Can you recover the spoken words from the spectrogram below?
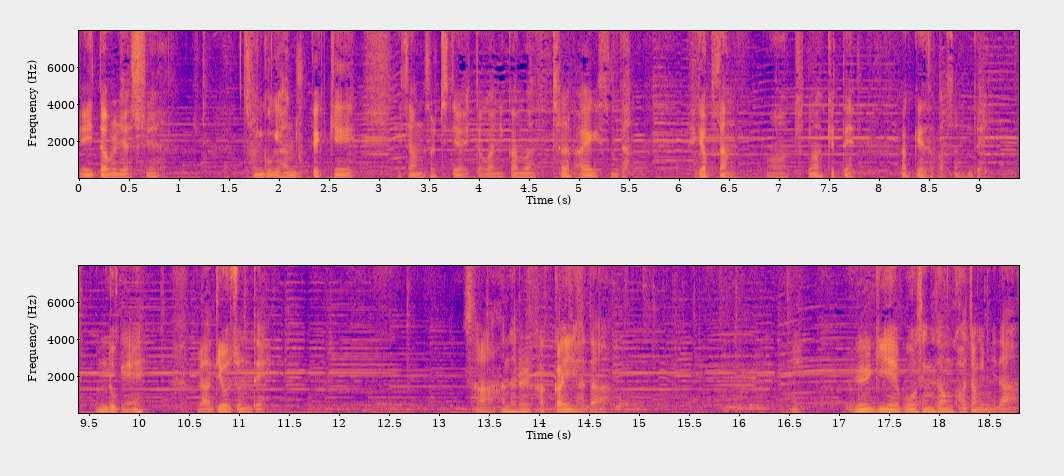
AWS 전국에 한 600개 이상 설치되어 있다고 하니까 한번 찾아봐야겠습니다. 백엽상 어, 초등학교 때 학교에서 봤었는데 온도계 라디오 존대 4. 하늘을 가까이 하다 예, 일기예보 생성 과정입니다.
